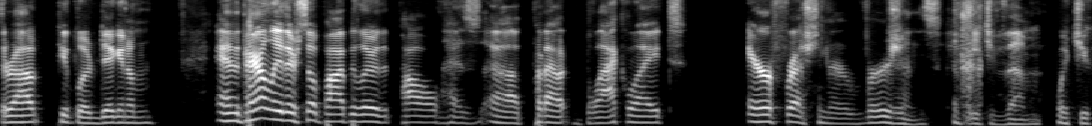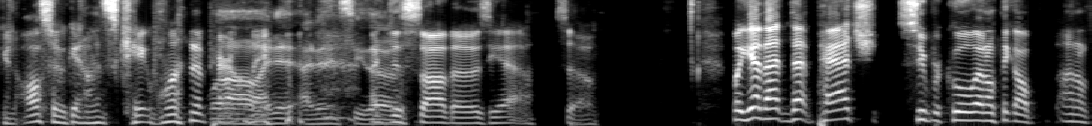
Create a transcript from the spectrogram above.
They're out. People are digging them, and apparently they're so popular that Paul has uh, put out blacklight air freshener versions of each of them, which you can also get on Skate One. Apparently, Wow, I didn't I didn't see that. I just saw those. Yeah. So, but yeah, that that patch super cool. I don't think I'll. I don't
